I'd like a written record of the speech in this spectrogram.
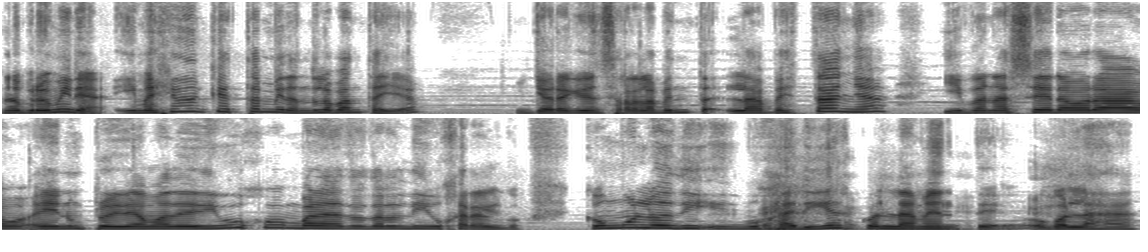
No, pero mira, imaginen que están mirando la pantalla y que ahora quieren cerrar la, la pestaña y van a hacer ahora en un programa de dibujo, van a tratar de dibujar algo. ¿Cómo lo dibujarías con la mente? O con las...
